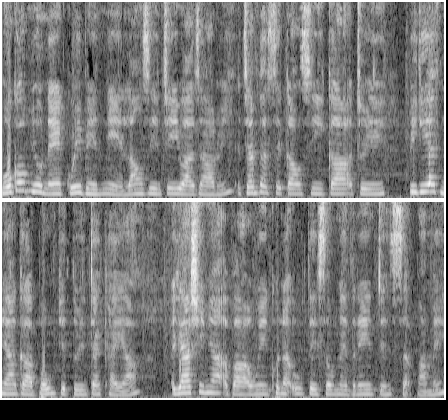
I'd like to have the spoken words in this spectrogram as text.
မိုးကုတ်မြို့နယ်ဂွေပင်နှင့်လောင်စင်ကြေးရွာကြားတွင်အကြံဖက်စစ်ကောင်စီကအတွင် PDF များကဘုံပစ်သွင်းတိုက်ခိုက်ရာအရာရှိများအပါအဝင်ခုနှစ်ဦးသေဆုံးတဲ့သတင်းတင်ဆက်ပါမယ်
